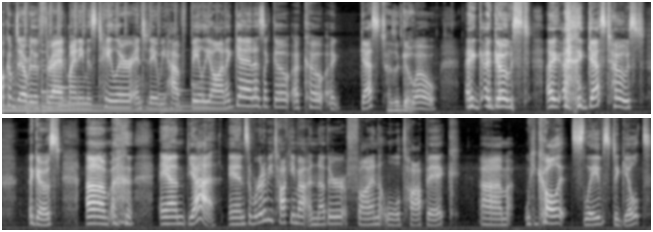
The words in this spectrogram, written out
Welcome to Over the Thread. My name is Taylor, and today we have Bailey on again as a go a co a guest. As a goat. Whoa, a, a ghost, a, a guest host, a ghost. Um, and yeah, and so we're gonna be talking about another fun little topic. Um, we call it slaves to guilt.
